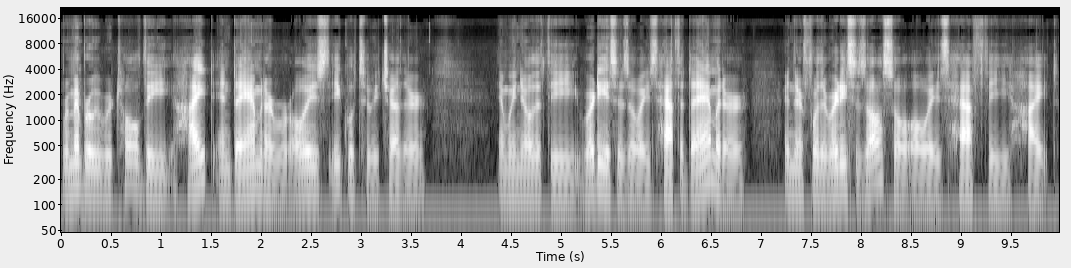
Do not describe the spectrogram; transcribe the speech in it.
Remember, we were told the height and diameter were always equal to each other, and we know that the radius is always half the diameter, and therefore the radius is also always half the height.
